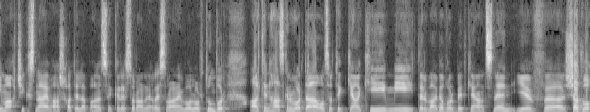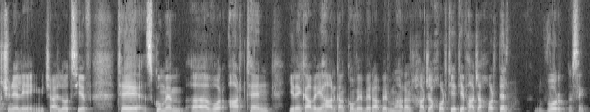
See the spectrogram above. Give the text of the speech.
իմ աղջիկս նաև աշխատել է, ասենք ռեստորան ռեստորանային ոլորտում, որ արդեն հասկանում որ դա ոնց որ թե կյանքի մի դրվագ է, որ պետք է անցնեն եւ շատ ողջունելի է միջայլոց եւ թե զգում եմ որ արդեն իրենք ավելի հարգանքով է վերաբերվում հաջախորդի հետ եւ հաջախորդել որ ասենք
